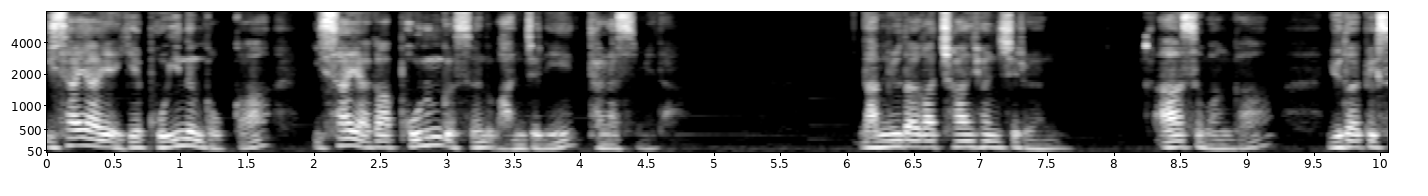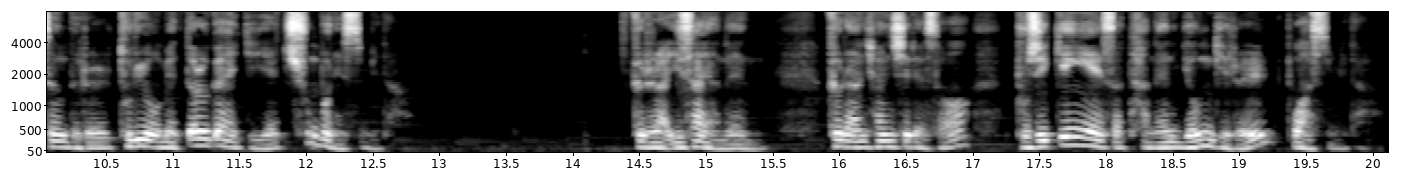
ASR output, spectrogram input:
이사야에게 보이는 것과 이사야가 보는 것은 완전히 달랐습니다. 남유다가 처한 현실은 아하스 왕과 유다 백성들을 두려움에 떨가하기에 충분했습니다. 그러나 이사야는 그러한 현실에서 부식갱이에서 타는 연기를 보았습니다.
